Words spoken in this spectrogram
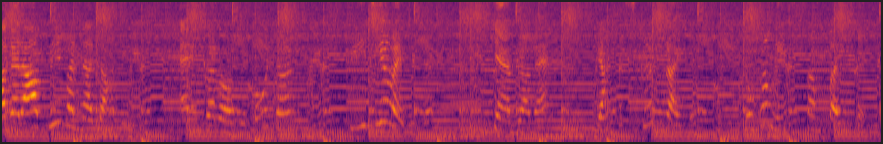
अगर आप भी बनना चाहते हैं एंकर और रिपोर्टर वीडियो एडिटर कैमरामैन या स्क्रिप्ट राइटर तो हमें संपर्क करें।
